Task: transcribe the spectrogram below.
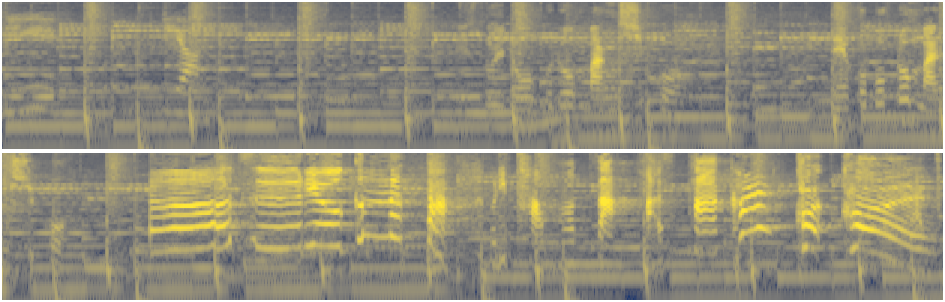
니 미안 내 소리도 무도 망치고 내 고복도 망치고 어, 주료 끝났다. 우리 밥 먹자. 파스타 컬? 컬 컬.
